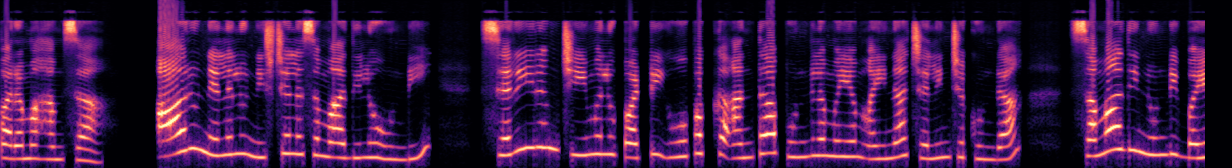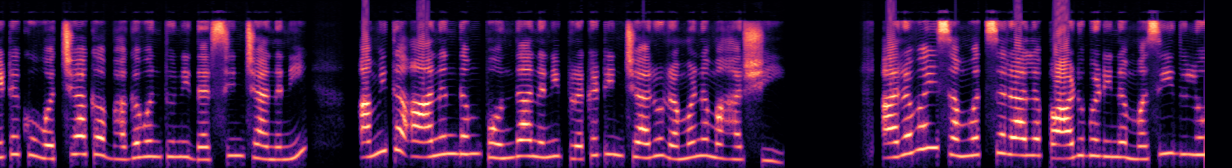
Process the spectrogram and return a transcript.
పరమహంస. ఆరు నెలలు నిశ్చల సమాధిలో ఉండి శరీరం చీమలు పట్టి ఓపక్క అంతా పుండ్లమయం అయినా చలించకుండా సమాధి నుండి బయటకు వచ్చాక భగవంతుని దర్శించానని అమిత ఆనందం పొందానని ప్రకటించారు రమణ మహర్షి. అరవై సంవత్సరాల పాడుబడిన మసీదులో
